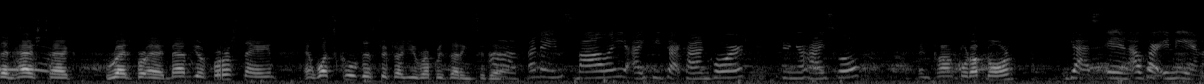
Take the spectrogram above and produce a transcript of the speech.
then hashtag red for ed. Ma'am, your first name and what school district are you representing today? Uh, my name's Molly. I teach at Concord Junior High School. In Concord up north? Yes, in Elkhart, Indiana.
